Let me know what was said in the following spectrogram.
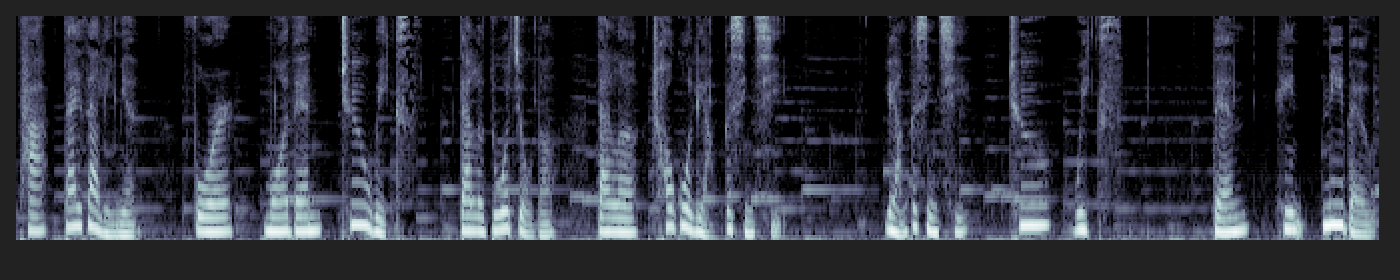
他待在里面 for more than two weeks，待了多久呢？待了超过两个星期，两个星期。two weeks. Then he nibbled.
